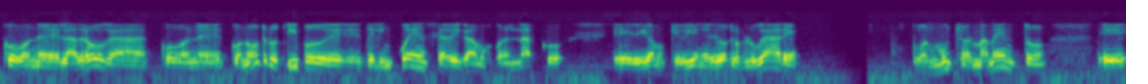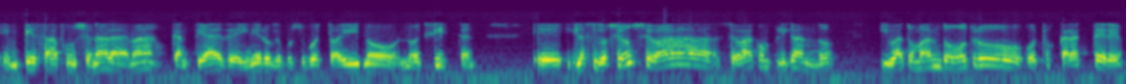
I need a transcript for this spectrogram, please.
con eh, la droga, con, eh, con otro tipo de delincuencia, digamos, con el narco, digamos, que viene de otros lugares, con mucho armamento, empieza a funcionar además cantidades de dinero que por supuesto ahí no, no existen. y la situación se va, se va complicando y va tomando otro, otros caracteres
